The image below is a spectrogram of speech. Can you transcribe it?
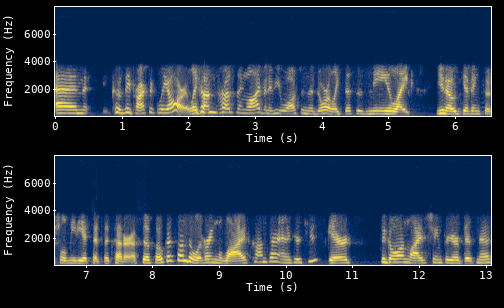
And because they practically are. Like I'm pressing live and if you walked in the door, like this is me like you know, giving social media tips, etc. So focus on delivering live content. And if you're too scared to go on live stream for your business,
